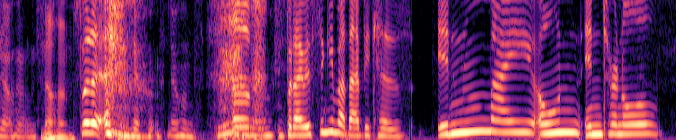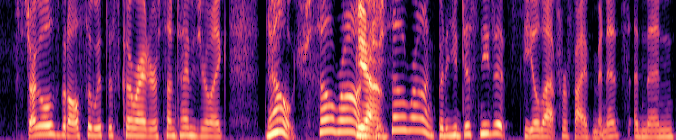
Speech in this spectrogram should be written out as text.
No. But no hymns. But uh, no, no homes. Um, but I was thinking about that because in my own internal struggles, but also with this co-writer, sometimes you're like, "No, you're so wrong. Yeah. You're so wrong." But you just need to feel that for five minutes, and then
